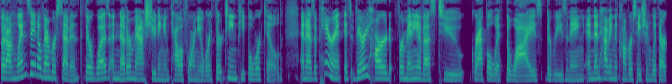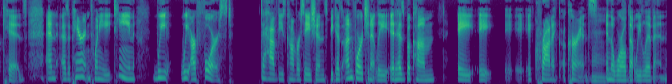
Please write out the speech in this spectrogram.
But on Wednesday, November 7th, there was another mass shooting in California where 13 people were killed. And as a parent, it's very hard for many of us to grapple with the whys, the reasoning, and then having the conversation with our kids. And as a parent in 2018, we we are forced to have these conversations because unfortunately it has become a a a, chronic occurrence mm. in the world that we live in.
